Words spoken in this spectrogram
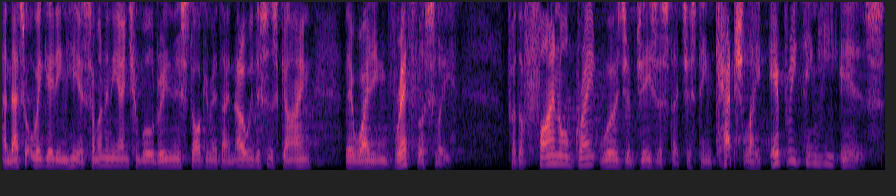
And that's what we're getting here. Someone in the ancient world reading this document, they know where this is going. They're waiting breathlessly for the final great words of Jesus that just encapsulate everything he is.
